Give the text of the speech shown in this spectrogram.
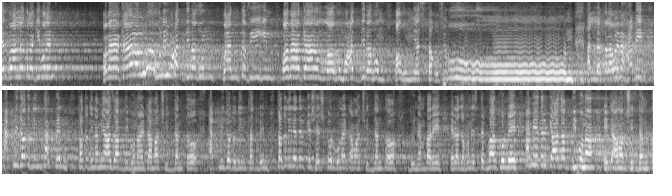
এরপর আল্লাহ তাআলা কি বলেন وما كان الله ليعذبهم وأنت فيهم وما كان الله معذبهم وهم يستغفرون আল্লাহ তালা বলেন, হাবিব, আপনি যতদিন থাকবেন, ততদিন আমি আজাব দিব না, এটা আমার সিদ্ধান্ত। আপনি যতদিন থাকবেন, ততদিন এদেরকে শেষ করব না, এটা আমার সিদ্ধান্ত। দুই নম্বরে, এরা যখন ইস্তেগফার করবে, আমি এদেরকে আজাব দিব না, এটা আমার সিদ্ধান্ত।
